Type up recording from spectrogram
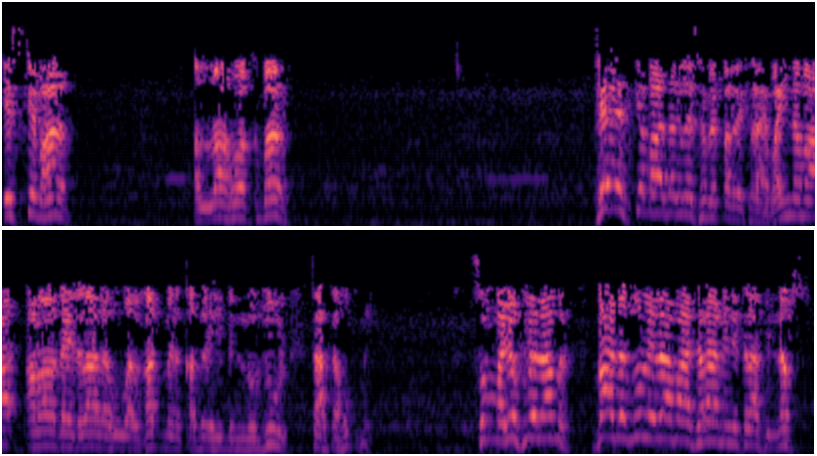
اس کے بعد اللہ اکبر پھر اس کے بعد اگلے سبے پر لکھ رہا ہے وہی نما اراد الغد میں قدر ہی بن نزول تحت حکم ثم يفم الامر بعد نزول الى ما جرى من اطراف النفس۔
